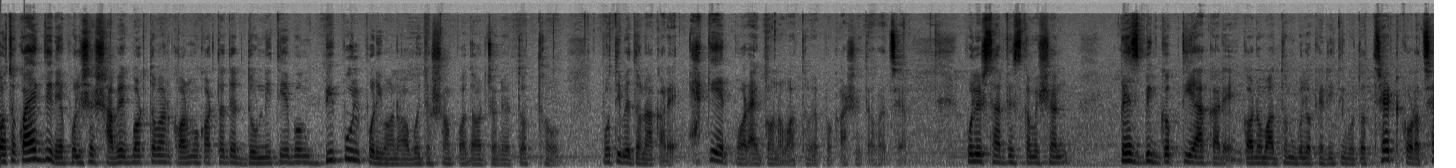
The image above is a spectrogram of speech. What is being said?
গত কয়েকদিনে পুলিশের সাবেক বর্তমান কর্মকর্তাদের দুর্নীতি এবং বিপুল পরিমাণ অবৈধ সম্পদ অর্জনের তথ্য প্রতিবেদন আকারে একের পর এক গণমাধ্যমে প্রকাশিত হয়েছে। পুলিশ সার্ভিস কমিশন প্রেস বিজ্ঞপ্তি আকারে গণমাধ্যমগুলোকে রীতিমতো থ্রেট করেছে।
